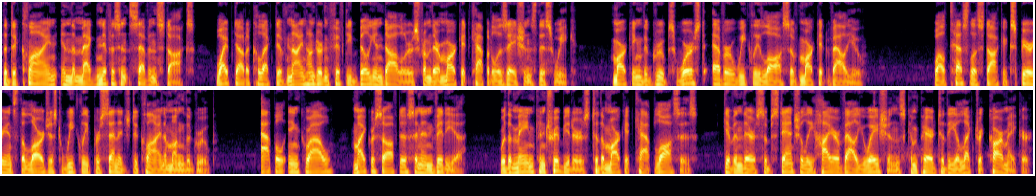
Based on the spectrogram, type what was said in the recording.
The decline in the Magnificent Seven stocks wiped out a collective $950 billion from their market capitalizations this week, marking the group's worst ever weekly loss of market value. While Tesla stock experienced the largest weekly percentage decline among the group. Apple Inc. Rao, Microsoft and Nvidia were the main contributors to the market cap losses, given their substantially higher valuations compared to the electric car maker.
